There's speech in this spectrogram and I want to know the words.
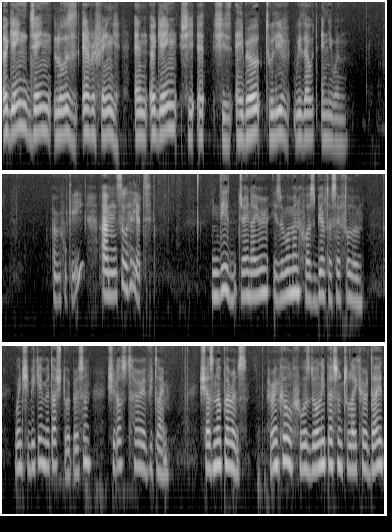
Again, Jane loses everything, and again she uh, she's able to live without anyone. Uh, okay, um, so Elliot. Indeed, Jane Eyre is a woman who has built herself alone. When she became attached to a person, she lost her every time. She has no parents. Her uncle, who was the only person to like her, died.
